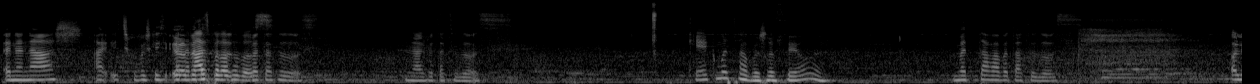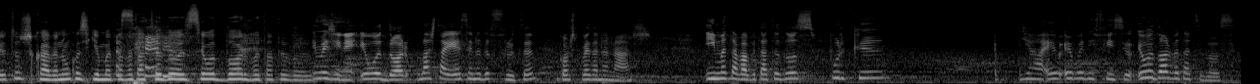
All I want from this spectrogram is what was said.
ananás. Ai, desculpa, esqueci. Ah, Ananás e batata doce. Batata doce. Ananás, batata doce. Quem é que matavas, Rafaela? Matava a batata doce. Olha, eu estou chocada, não conseguia matar batata doce. Eu adoro batata doce. Imaginem, eu adoro. Lá está, é a cena da fruta. Gosto bem de ananás. E matava a batata doce porque. Yeah, é, é bem difícil. Eu adoro batata doce.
